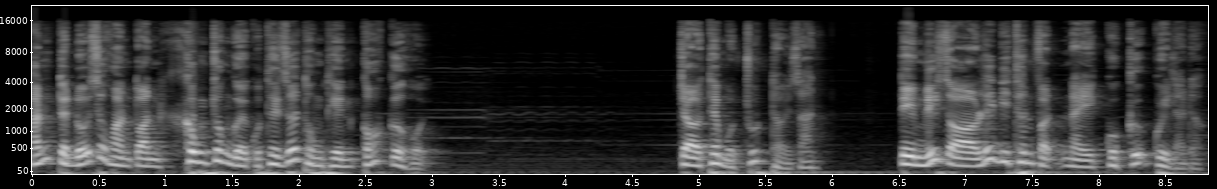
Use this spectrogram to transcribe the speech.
Hắn tuyệt đối sẽ hoàn toàn không cho người của thế giới thông thiên có cơ hội. Chờ thêm một chút thời gian, Tìm lý do lấy đi thân phận này của cự quỷ là được.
